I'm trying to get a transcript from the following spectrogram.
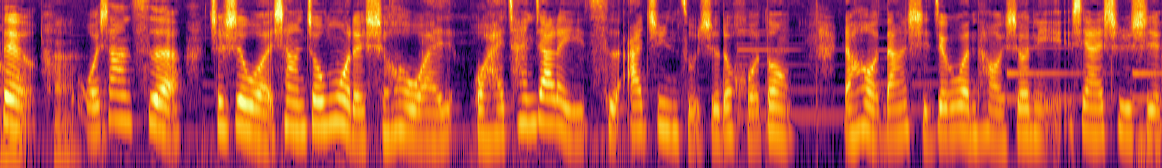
对，我上次就是我上周末的时候，我还我还参加了一次阿俊组织的活动，然后我当时就问他，我说你现在是不是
